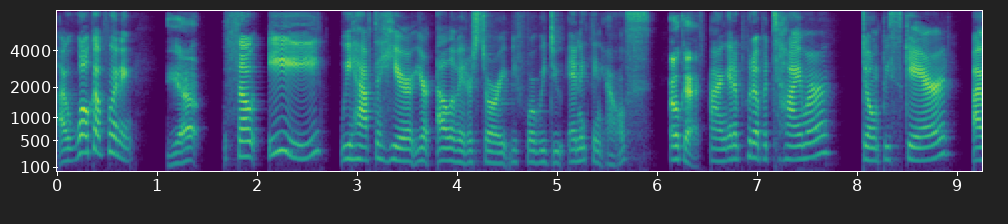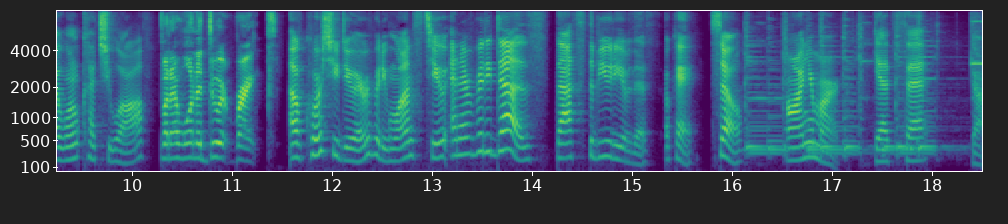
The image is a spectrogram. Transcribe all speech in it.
I woke up winning. Yep. So E, we have to hear your elevator story before we do anything else. Okay. I'm gonna put up a timer. Don't be scared. I won't cut you off. But I want to do it right. Of course you do. Everybody wants to, and everybody does. That's the beauty of this. Okay, so on your mark, get set, go.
